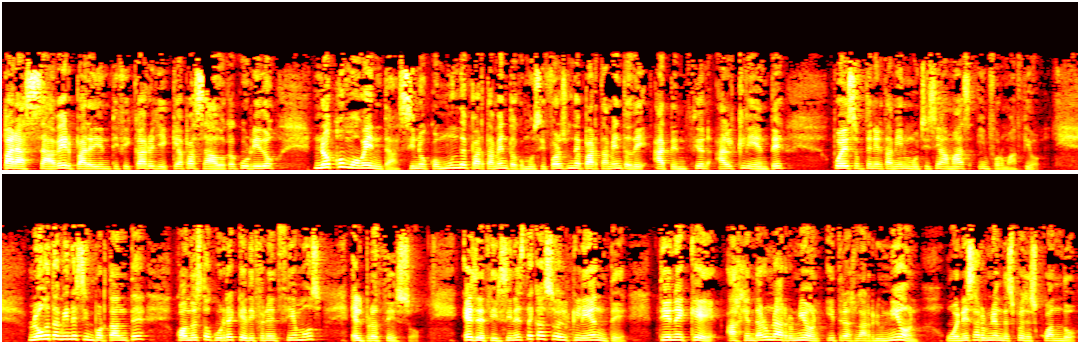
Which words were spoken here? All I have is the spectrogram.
para saber, para identificar, oye, ¿qué ha pasado? ¿Qué ha ocurrido? No como venta, sino como un departamento, como si fueras un departamento de atención al cliente, puedes obtener también muchísima más información. Luego también es importante cuando esto ocurre que diferenciemos el proceso. Es decir, si en este caso el cliente tiene que agendar una reunión y tras la reunión o en esa reunión después es cuando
